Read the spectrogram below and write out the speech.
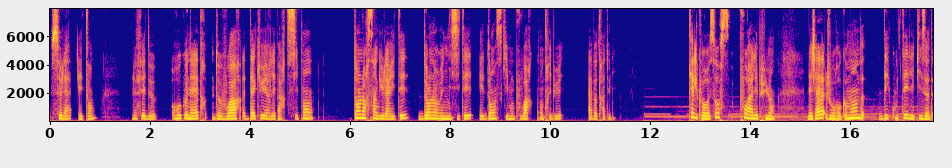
Cela étant, le fait de reconnaître, de voir, d'accueillir les participants dans leur singularité, dans leur unicité et dans ce qui vont pouvoir contribuer à votre atelier. Quelques ressources pour aller plus loin. Déjà, je vous recommande d'écouter l'épisode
